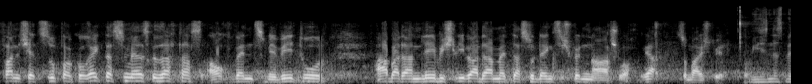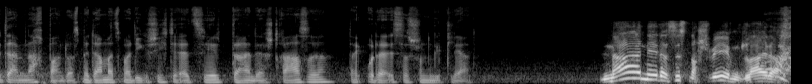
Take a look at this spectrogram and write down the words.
fand ich jetzt super korrekt, dass du mir das gesagt hast, auch wenn es mir weh tut. Aber dann lebe ich lieber damit, dass du denkst, ich bin ein Arschloch. Ja, zum Beispiel. Wie ist denn das mit deinem Nachbarn? Du hast mir damals mal die Geschichte erzählt, da in der Straße. Oder ist das schon geklärt? Na, nee, das ist noch schwebend, leider.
